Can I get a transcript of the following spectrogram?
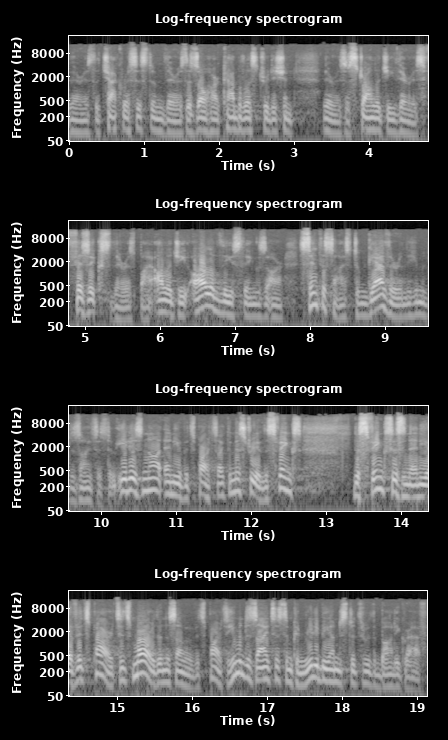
there is the chakra system, there is the Zohar Kabbalist tradition, there is astrology, there is physics, there is biology. All of these things are synthesized together in the human design system. It is not any of its parts, like the mystery of the Sphinx. The Sphinx isn't any of its parts. It's more than the sum of its parts. The human design system can really be understood through the body graph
